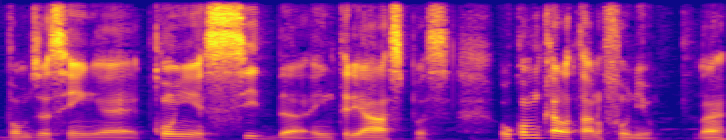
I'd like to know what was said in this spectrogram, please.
vamos dizer assim, é conhecida, entre aspas, ou como que ela está no funil? Né?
